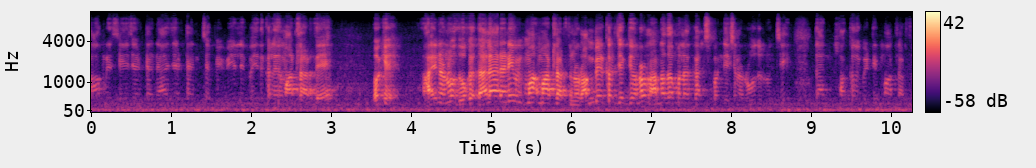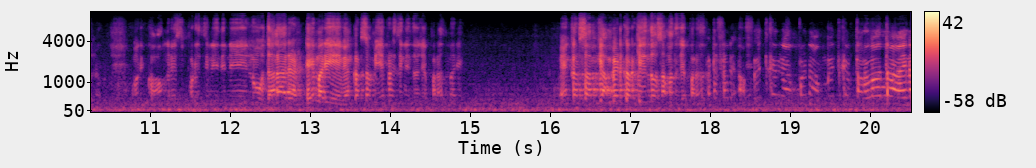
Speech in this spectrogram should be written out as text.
కాంగ్రెస్ ఏజెంట్ అని ఏజెంట్ అని చెప్పి వీళ్ళు వేదికలు మాట్లాడితే ఓకే ఆయనను ఒక దళారని మాట్లాడుతున్నారు. అంబేద్కర్ జగ్జీవన్ రావు అన్నదమ్ములా కలిసి పనిచేసిన రోజుల నుంచి దాన్ని పక్కకు పెట్టి మాట్లాడుతున్నారు. మరి కాంగ్రెస్ ప్రతినిధిని నువ్వు దళారి అంటే మరి వెంకటస్వామి ఏ ప్రతినిధో చెప్పరాదు మరి? వెంకటస్వామికి అంబేద్కర్కి ఏందో సంబంధం చెప్పరాదు. అంబేద్కర్ అంబేద్కర్ తర్వాత ఆయన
